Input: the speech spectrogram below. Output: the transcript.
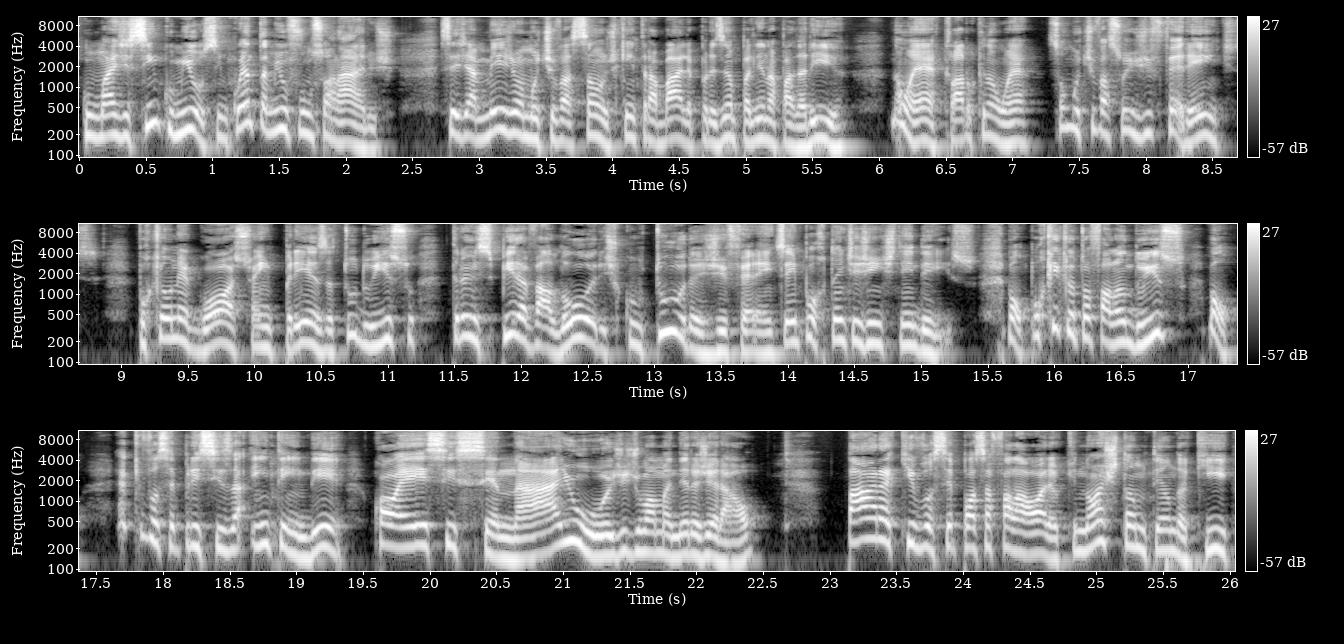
com mais de 5 mil, 50 mil funcionários, seja a mesma motivação de quem trabalha, por exemplo, ali na padaria. Não é, claro que não é. São motivações diferentes. Porque o negócio, a empresa, tudo isso transpira valores, culturas diferentes. É importante a gente entender isso. Bom, por que, que eu estou falando isso? Bom, é que você precisa entender qual é esse cenário hoje de uma maneira geral para que você possa falar: olha, o que nós estamos tendo aqui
